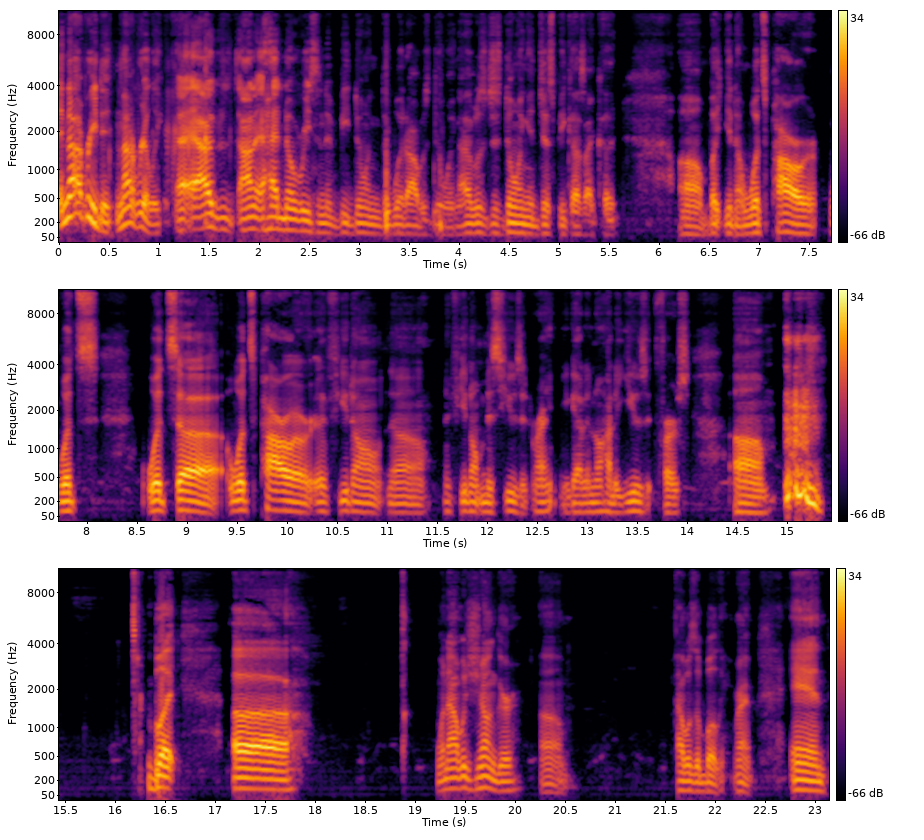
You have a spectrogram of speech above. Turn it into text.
And not read it, not really. I, I, I had no reason to be doing the, what I was doing. I was just doing it just because I could. Uh, but you know, what's power? What's what's uh what's power if you don't uh if you don't misuse it, right? You got to know how to use it first. Um, but uh, when I was younger, um, I was a bully, right? And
